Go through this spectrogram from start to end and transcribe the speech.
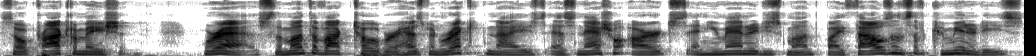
So proclamation. Whereas the month of October has been recognized as National Arts and Humanities Month by thousands of communities,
